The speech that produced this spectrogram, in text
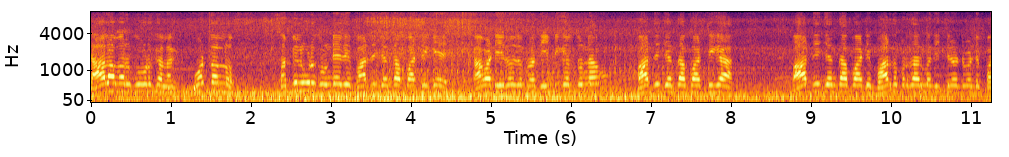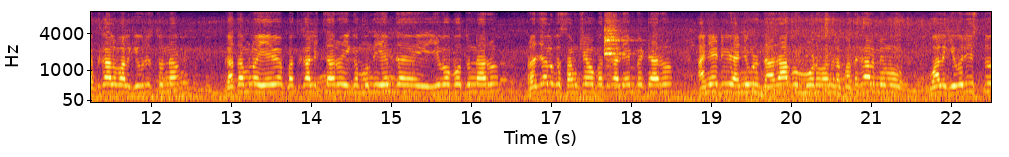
చాలా వరకు కూడా కోట్లలో కోట్లల్లో సభ్యులు కూడా ఉండేది భారతీయ జనతా పార్టీకే. కాబట్టి ఈరోజు ప్రతి ఇంటికి వెళ్తున్నాం. భారతీయ జనతా పార్టీగా భారతీయ జనతా పార్టీ భారత ప్రధానమంత్రి ఇచ్చినటువంటి పథకాలు వాళ్ళకి వివరిస్తున్నాం. గతంలో ఏవే పథకాలు ఇచ్చారు ఇక ముందు ఏం ఇవ్వబోతున్నారు. ప్రజలకు సంక్షేమ పథకాలు ఏం పెట్టారు అనేటివి అన్ని కూడా దాదాపు మూడు వందల పథకాలు మేము వాళ్ళకి వివరిస్తూ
